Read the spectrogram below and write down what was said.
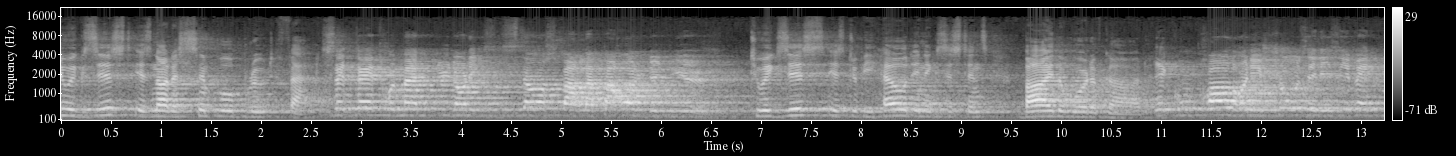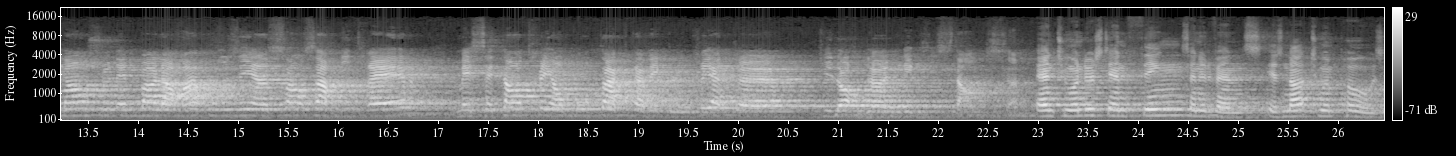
To exist is not a simple brute fact. C'est être maintenu dans l'existence par la parole de Dieu To exist is to be held in existence by the Word of God. et comprendre les choses et les événements, ce n'est pas leur imposer un sens arbitraire, mais c'est entrer en contact avec le Créateur qui leur donne l'existence. And to understand things and events is not to impose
